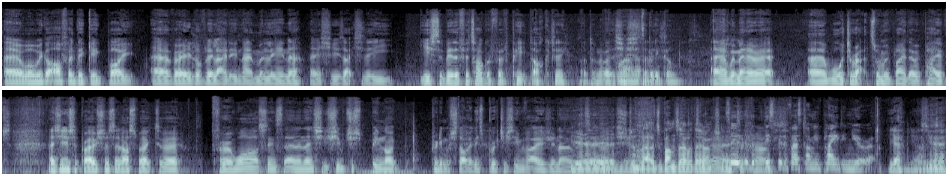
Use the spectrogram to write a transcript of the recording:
Uh, well, we got offered the gig by a very lovely lady named Melina, and she's actually used to be the photographer for Pete Doherty. I don't know whether she Wow, that's still pretty is. cool. Uh, we met her at uh, Water Rats when we played there with Paves, and she just approached us, and I spoke to her for a while since then, and then she she'd just been like pretty much starting this British invasion over Yeah, to she's done loads of bands over there, To, hasn't uh, she? So, to th- this be the first time you played in Europe? yeah Yeah. Yeah,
